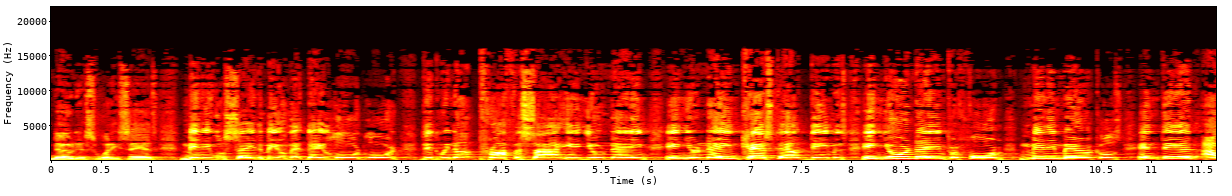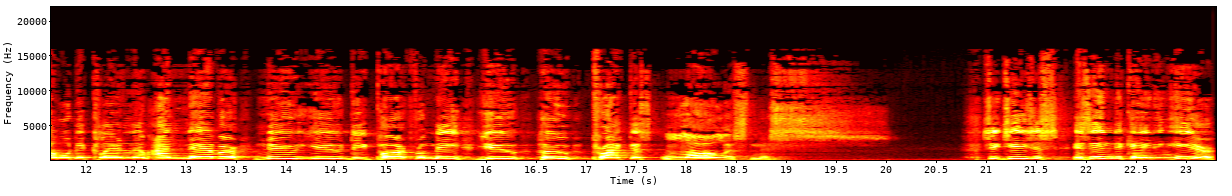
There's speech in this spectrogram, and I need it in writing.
Notice what he says. Many will say to me on that day, Lord, Lord, did we not prophesy in your name? In your name cast out demons. In your name perform many miracles. And then I will declare to them, I never knew you. Depart from me, you who practice lawlessness. See, Jesus is indicating here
